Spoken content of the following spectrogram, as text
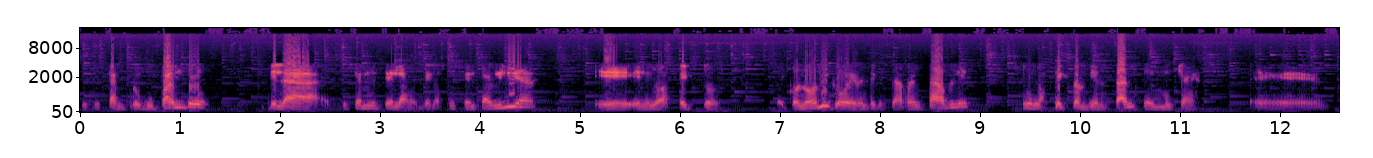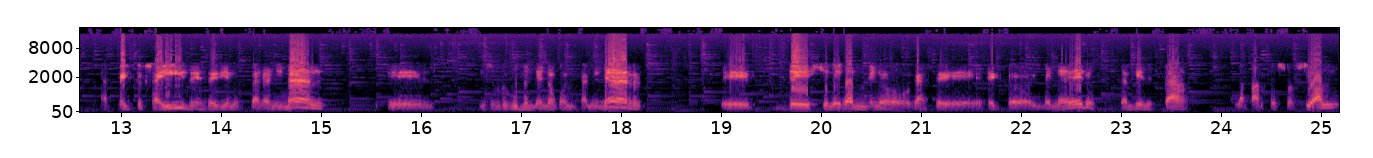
que se están preocupando de la, especialmente de la, de la sustentabilidad eh, en los aspectos económicos, obviamente que sea rentable, en el aspecto ambiental, que hay muchos eh, aspectos ahí, desde bienestar animal, que se preocupen de no contaminar, eh, de generar menos gases de efecto invernadero. También está la parte social.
